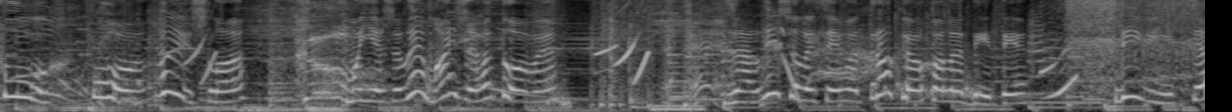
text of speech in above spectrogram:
Фух, о, вийшло. Моє желе майже готове. Залишилося його трохи охолодити. Дивіться.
